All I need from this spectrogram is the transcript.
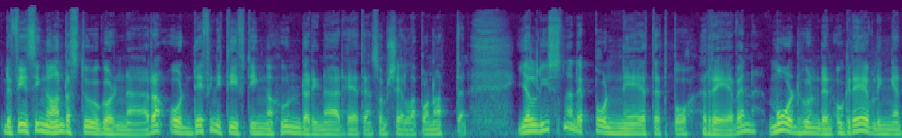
Det finns inga andra stugor nära och definitivt inga hundar i närheten som skäller på natten. Jag lyssnade på nätet på reven, mårdhunden och grävlingen,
